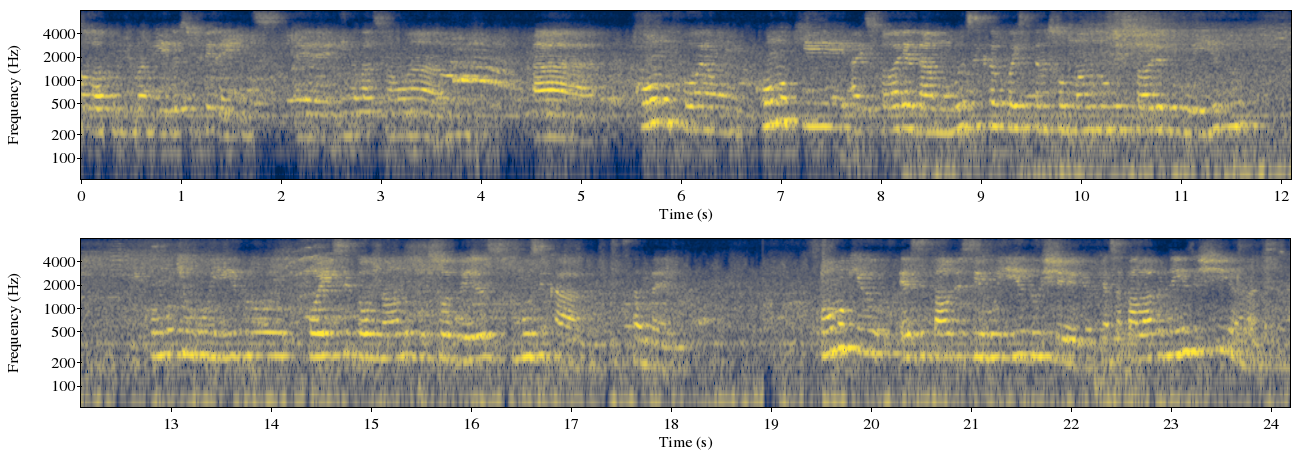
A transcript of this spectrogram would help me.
colocam de maneiras diferentes é, em relação a, a como foram, como que a história da música foi se transformando numa história do ruído e como que o ruído foi se tornando, por sua vez, musicado também. Como que esse tal desse ruído chega? Porque essa palavra nem existia antes.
